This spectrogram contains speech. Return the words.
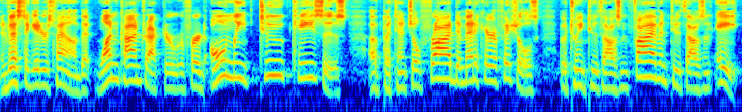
Investigators found that one contractor referred only two cases of potential fraud to Medicare officials between 2005 and 2008,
